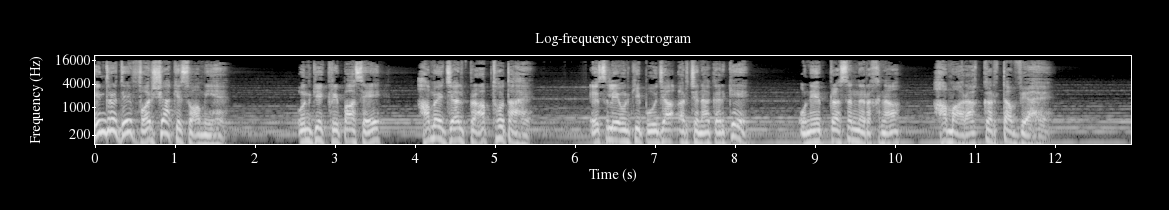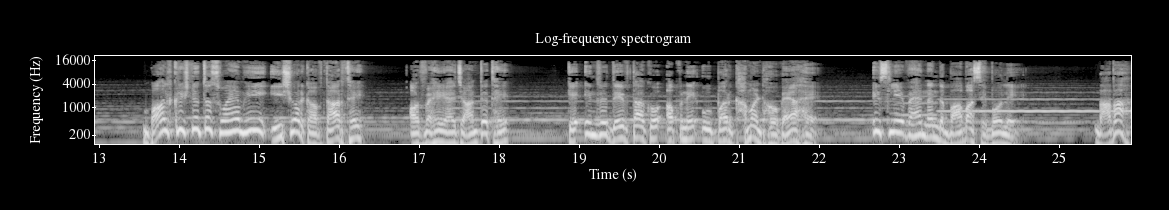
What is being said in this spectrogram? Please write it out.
इंद्रदेव वर्षा के स्वामी हैं। उनकी कृपा से हमें जल प्राप्त होता है। इसलिए उनकी पूजा अर्चना करके उन्हें प्रसन्न रखना हमारा कर्तव्य है। बालकृष्ण तो स्वयं ही ईश्वर का अवतार थे और वह यह जानते थे कि इंद्र देवता को अपने ऊपर घमंड हो गया है। इसलिए वह नंद बाबा से बोले, बाबा,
